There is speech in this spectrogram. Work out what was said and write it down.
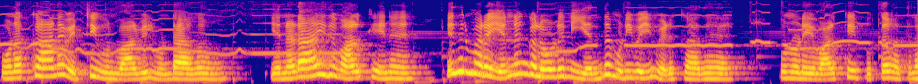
உனக்கான வெற்றி உன் வாழ்வில் உண்டாகும். என்னடா இது வாழ்க்கைன்னு? எதிர்மறை எண்ணங்களோடு நீ எந்த முடிவையும் எடுக்காத. உன்னுடைய வாழ்க்கை புத்தகத்துல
